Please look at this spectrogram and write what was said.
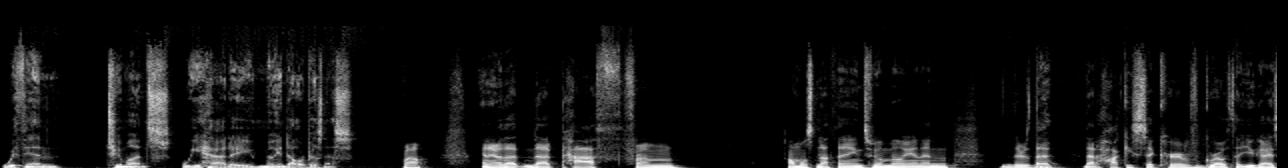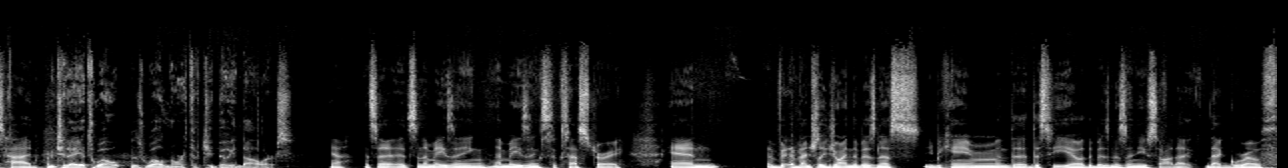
within two months we had a million dollar business. Wow, and I know that that path from almost nothing to a million, and there's that. Yeah that hockey stick curve growth that you guys had. I mean, today it's well is well north of two billion dollars. Yeah, it's a it's an amazing amazing success story, and eventually joined the business. You became the the CEO of the business, and you saw that that growth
